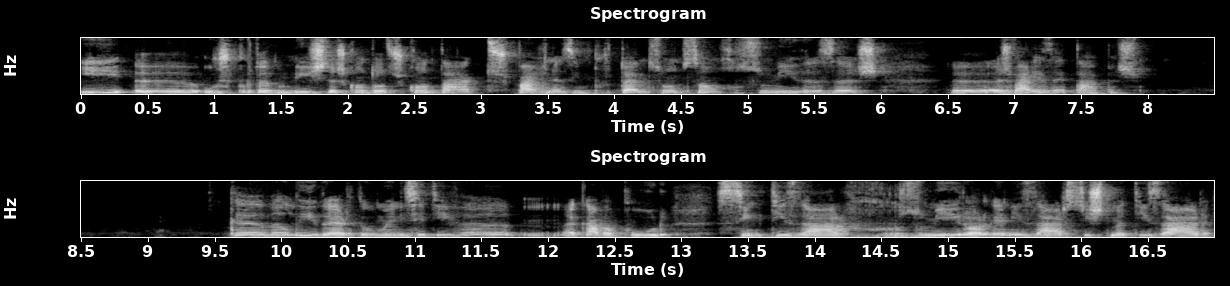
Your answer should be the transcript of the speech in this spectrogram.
e uh, os protagonistas com todos os contactos, páginas importantes onde são resumidas as, uh, as várias etapas. Cada líder de uma iniciativa acaba por sintetizar, resumir, organizar, sistematizar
